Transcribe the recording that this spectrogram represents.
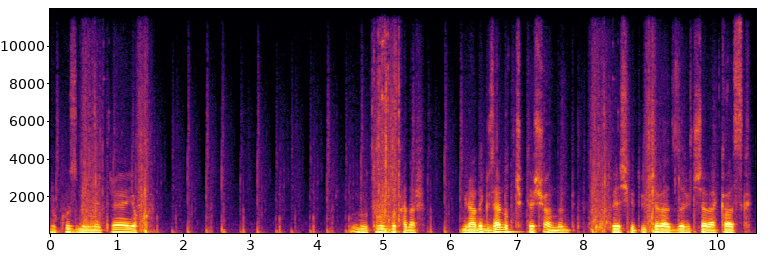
Dokuz milimetre yok. Lootumuz bu kadar. Binada güzel loot çıktı şu anda. 5 kit, 3 level 3 level kask.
